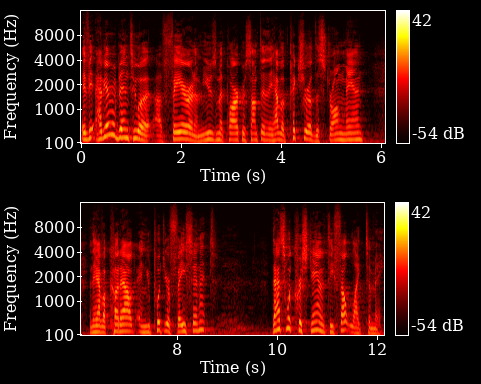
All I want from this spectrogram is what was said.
You, have you ever been to a, a, fair, an amusement park or something, and they have a picture of the strong man, and they have a cutout, and you put your face in it? That's what Christianity felt like to me.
